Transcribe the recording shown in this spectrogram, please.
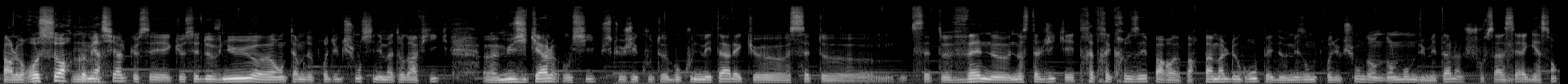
par le ressort Mhm. commercial que c'est que c'est devenu euh, en termes de production cinématographique, euh, musicale aussi, puisque j'écoute beaucoup de métal et que cette, cette veine nostalgique est très très creusée par, par pas mal de groupes et de maisons de production dans, dans le monde du métal. Je trouve ça assez agaçant.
